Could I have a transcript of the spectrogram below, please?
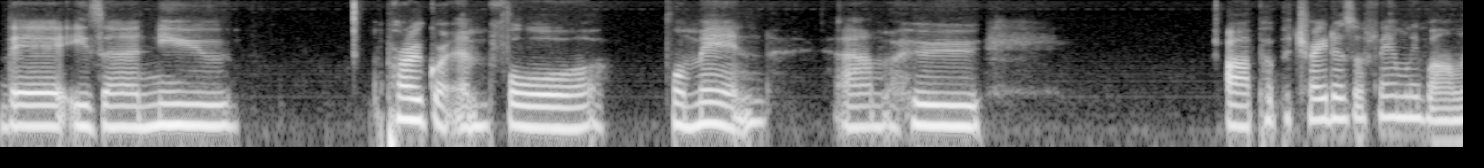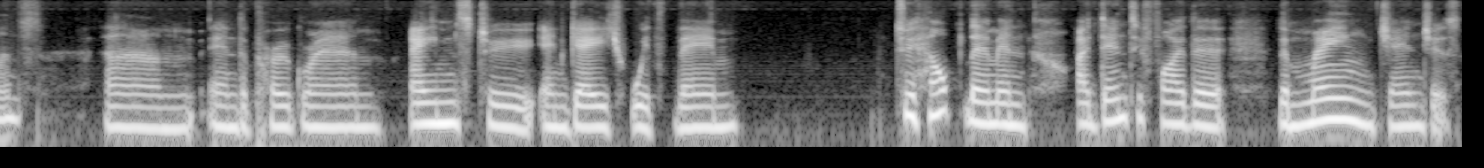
there is a new program for for men um, who are perpetrators of family violence um, and the program aims to engage with them to help them and identify the the main changes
